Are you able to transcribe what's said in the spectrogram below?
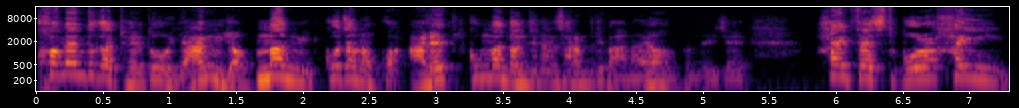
커맨드가 돼도 양 옆만 꽂아놓고 아랫공만 던지는 사람들이 많아요. 근데 이제 하이 패스트 볼, 하이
